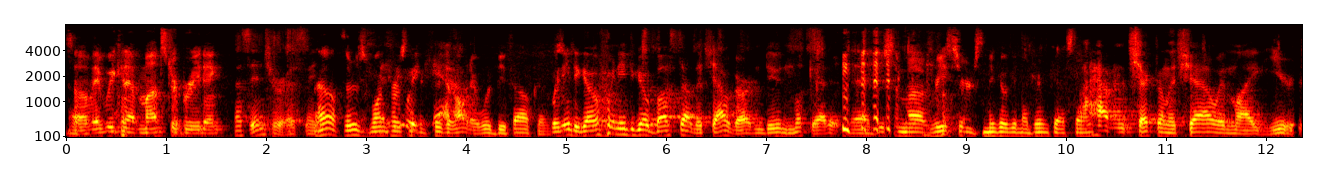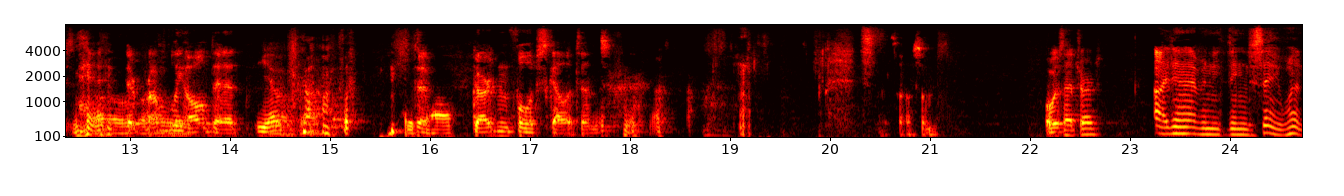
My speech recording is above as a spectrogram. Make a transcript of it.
Yeah. So maybe we can have monster breeding. That's interesting. Well, if there's one Maybe person we who can figure can. it out, it would be Falcons. We need to go. We need to go bust out the Chao Garden, dude, and look at it. yeah, do some uh, research. Let me go get my Dreamcast I on. haven't checked on the Chao in like years, man. Oh. They're probably all dead. yep. The garden full of skeletons. That's awesome. What was that, George? I didn't have anything to say. What?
